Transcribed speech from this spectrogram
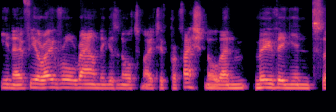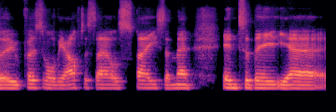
you know, for your overall rounding as an automotive professional, then moving into, first of all, the after sales space and then into the, yeah,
